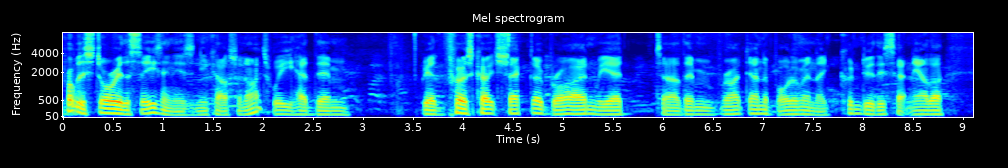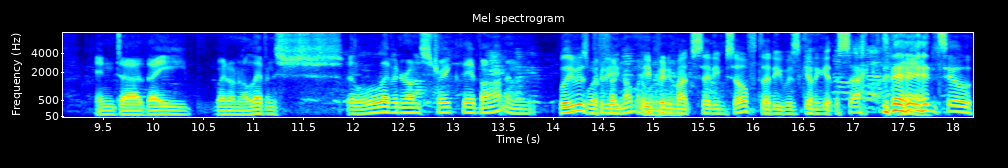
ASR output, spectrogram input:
probably the story of the season is Newcastle Knights. We had them. We had the first coach sacked O'Brien. We had uh, them right down the bottom, and they couldn't do this, that, and the other. And uh, they went on an 11, s- 11 run streak there, Barn, and Well, he was pretty. phenomenal He pretty much said himself that he was going to get the sack Yeah. until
